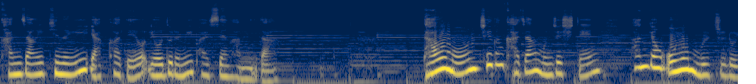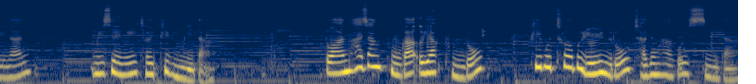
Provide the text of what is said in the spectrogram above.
간장의 기능이 약화되어 여드름이 발생합니다. 다음은 최근 가장 문제시된 환경 오염 물질로 인한 위생의 결핍입니다. 또한 화장품과 의약품도 피부 트러블 요인으로 작용하고 있습니다.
